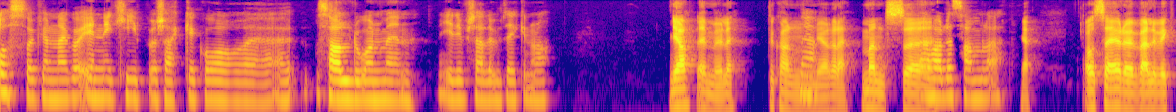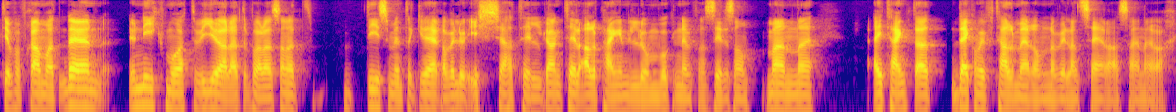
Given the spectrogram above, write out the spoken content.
også kunne gå inn i Keep og sjekke hvor eh, saldoen min i de forskjellige butikkene, da? Ja, det er mulig. Du kan ja. gjøre det. Mens uh, Jeg har det samlet. Ja. Og så er det veldig viktig å få frem at det er en unik måte vi gjør dette på. Da, sånn at de som integrerer, vil jo ikke ha tilgang til alle pengene i lommeboken din, for å si det sånn. Men uh, jeg tenkte at det kan vi fortelle mer om når vi lanserer senere i år.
